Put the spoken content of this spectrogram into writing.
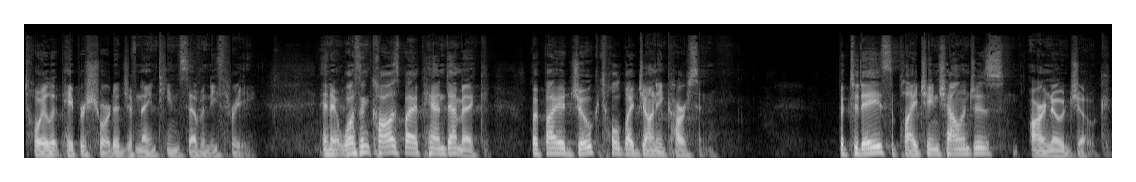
toilet paper shortage of 1973. And it wasn't caused by a pandemic, but by a joke told by Johnny Carson. But today's supply chain challenges are no joke.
